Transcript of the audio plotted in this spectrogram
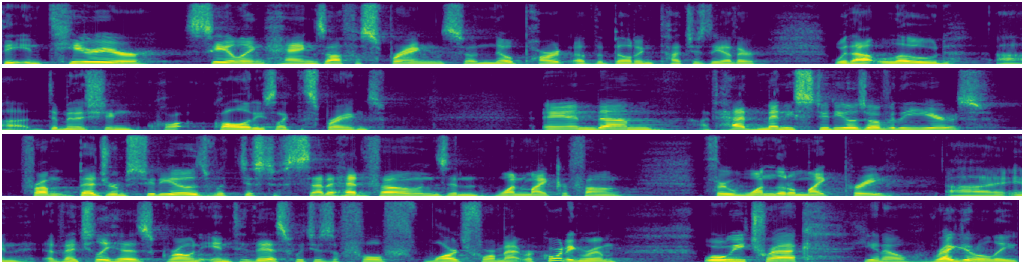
The interior ceiling hangs off of spring, so no part of the building touches the other without load uh, diminishing qu qualities like the springs. And um, I've had many studios over the years from bedroom studios with just a set of headphones and one microphone through one little mic pre, uh, and eventually has grown into this, which is a full large format recording room where we track, you know, regularly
